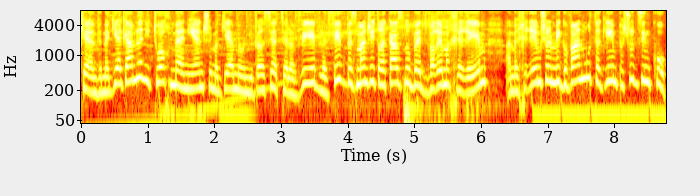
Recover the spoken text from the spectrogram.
כן, ונגיע גם לניתוח מעניין שמגיע מאוניברסיטת תל אביב, לפיו בזמן שהתרכזנו בדברים אחרים, המחירים של מגוון מותגים פשוט זינקו.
